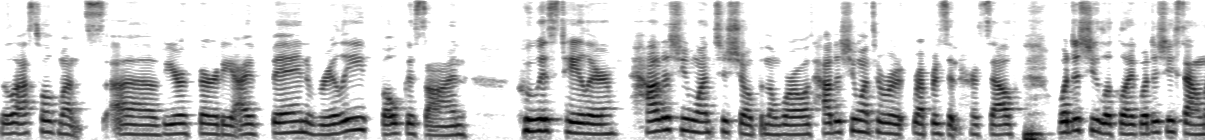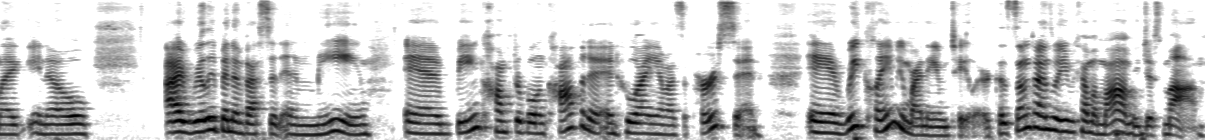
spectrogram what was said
the last 12 months of year 30, I've been really focused on who is Taylor? How does she want to show up in the world? How does she want to re- represent herself? What does she look like? What does she sound like? You know, I really been invested in me and being comfortable and confident in who I am as a person and reclaiming my name Taylor. Because sometimes when you become a mom, you just mom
